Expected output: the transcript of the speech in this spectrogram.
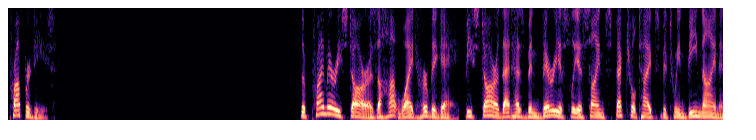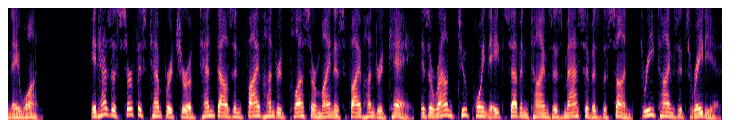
Properties The primary star is a hot white Herbig A, B star that has been variously assigned spectral types between B9 and A1. It has a surface temperature of 10,500 plus or minus 500 K, is around 2.87 times as massive as the Sun, 3 times its radius,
